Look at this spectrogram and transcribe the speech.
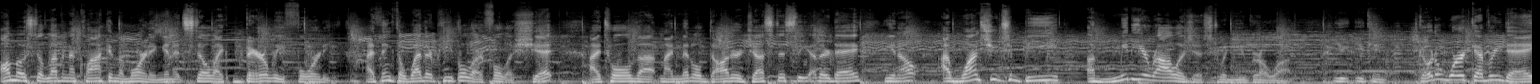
almost 11 o'clock in the morning and it's still like barely 40. I think the weather people are full of shit. I told uh, my middle daughter Justice the other day, you know, I want you to be a meteorologist when you grow up. You, you can go to work every day.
